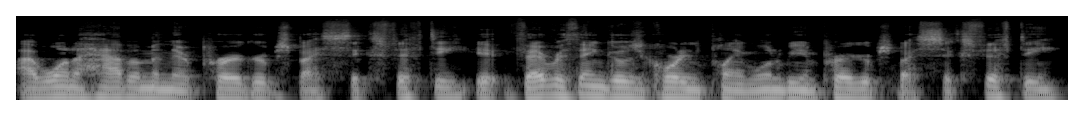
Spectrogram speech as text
i want to have them in their prayer groups by 650 if everything goes according to plan we want to be in prayer groups by 650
